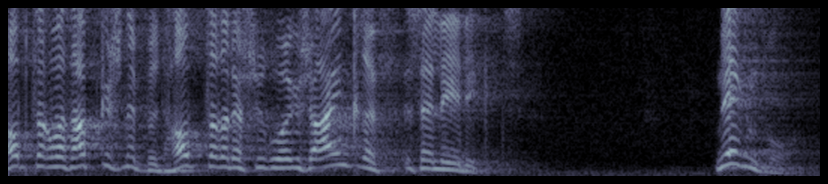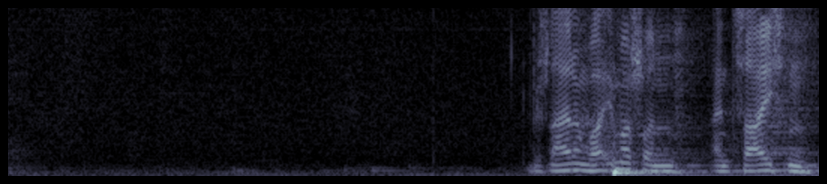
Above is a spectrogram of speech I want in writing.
Hauptsache was abgeschnippelt, Hauptsache der chirurgische Eingriff ist erledigt. Nirgendwo. Die Beschneidung war immer schon ein Zeichen,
